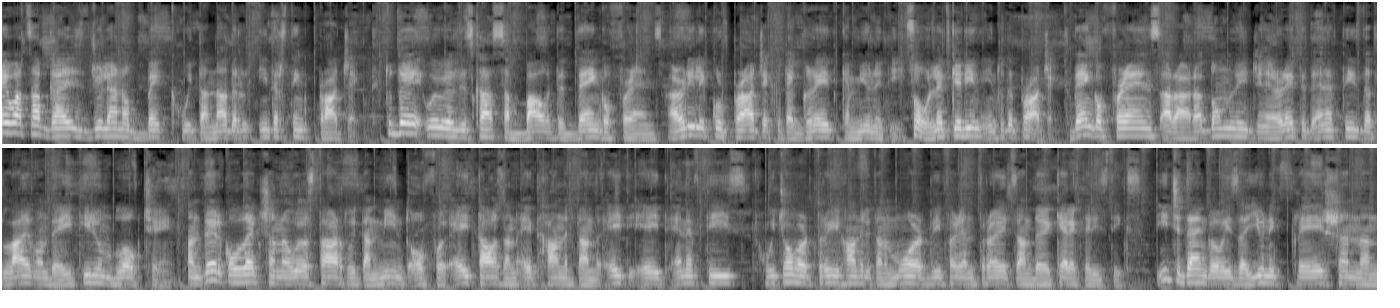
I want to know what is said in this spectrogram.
Hey what's up guys, Juliano back with another interesting project. Today we will discuss about the Dango Frens, a really cool project with a great community. So let's get in into the project. Dango Frens are randomly generated NFTs that live on the Ethereum blockchain. And their collection will start with a mint of 8888 NFTs with over 300 and more different traits and characteristics. Each Dango is a unique creation and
